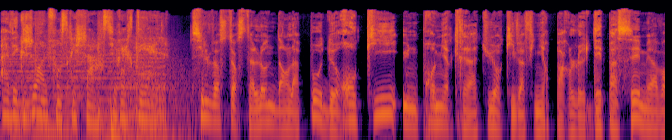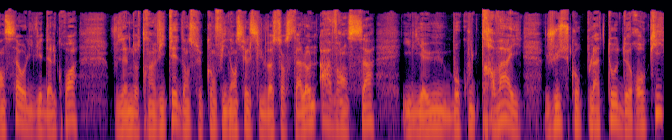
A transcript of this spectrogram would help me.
avec Jean-Alphonse Richard sur RTL. Sylvester Stallone dans la peau de Rocky, une première créature qui va finir par le dépasser. Mais avant ça, Olivier Delcroix, vous êtes notre invité dans ce confidentiel Sylvester Stallone. Avant ça, il y a eu beaucoup de travail jusqu'au plateau de Rocky.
